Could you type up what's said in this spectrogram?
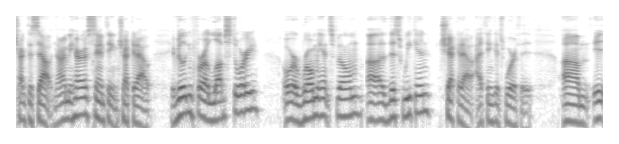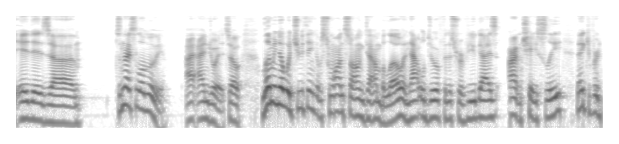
check this out. Naomie Harris, same thing. Check it out. If you're looking for a love story or a romance film uh, this weekend, check it out. I think it's worth it. Um, it, it is. Uh, it's a nice little movie. I, I enjoyed it. So let me know what you think of Swan Song down below, and that will do it for this review, guys. I'm Chase Lee. Thank you for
